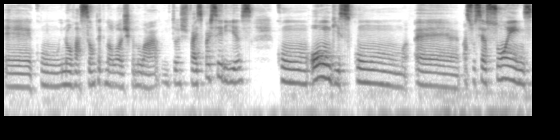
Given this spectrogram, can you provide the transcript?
É, com inovação tecnológica no agro. Então, a gente faz parcerias com ONGs, com é, associações,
